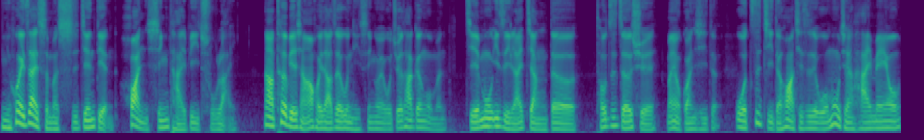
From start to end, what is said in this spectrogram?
你会在什么时间点换新台币出来？”那特别想要回答这个问题，是因为我觉得它跟我们节目一直以来讲的投资哲学蛮有关系的。我自己的话，其实我目前还没有。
